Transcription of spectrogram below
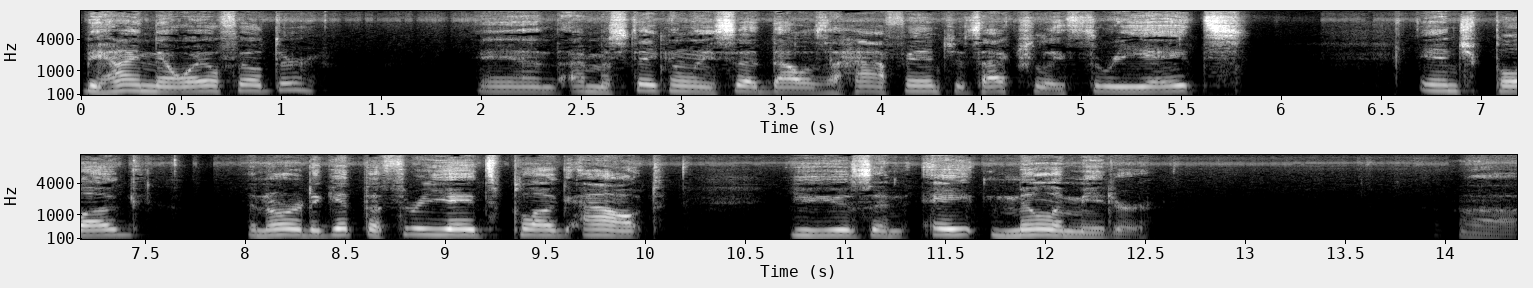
behind the oil filter. And I mistakenly said that was a half inch. It's actually 3 eighths inch plug. In order to get the 3 eighths plug out, you use an 8 millimeter uh,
